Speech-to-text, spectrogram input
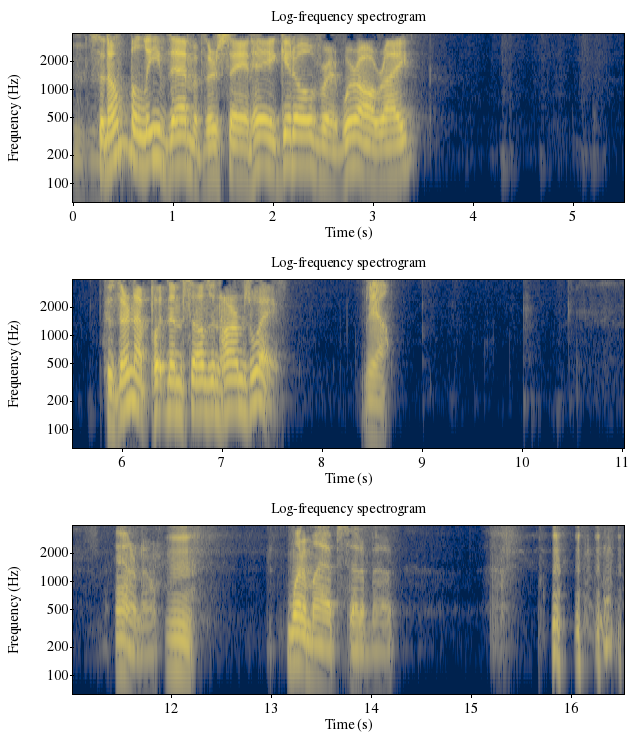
Mm-hmm. So don't believe them if they're saying, "Hey, get over it. We're all right." because they're not putting themselves in harm's way. Yeah. I don't know. Mm. What am I upset about?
